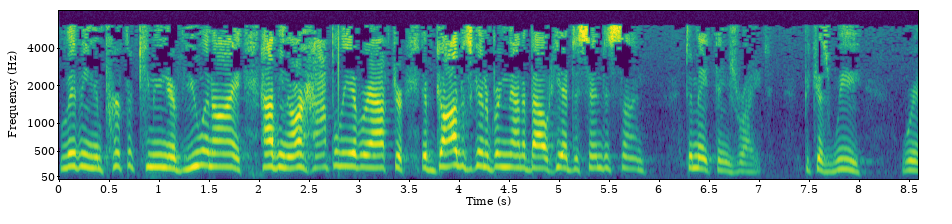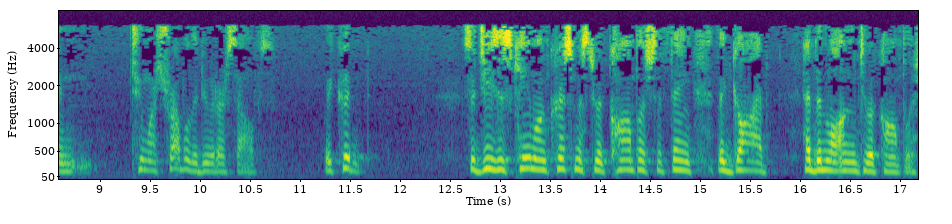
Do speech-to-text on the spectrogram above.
living in perfect communion, of you and I having our happily ever after, if God was going to bring that about, He had to send His Son to make things right. Because we were in too much trouble to do it ourselves. We couldn't. So Jesus came on Christmas to accomplish the thing that God had been longing to accomplish.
